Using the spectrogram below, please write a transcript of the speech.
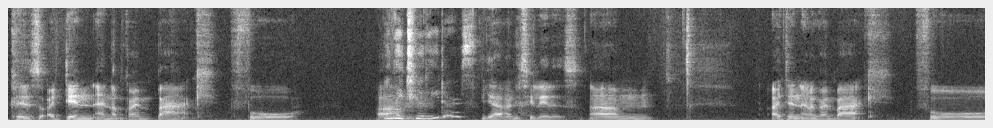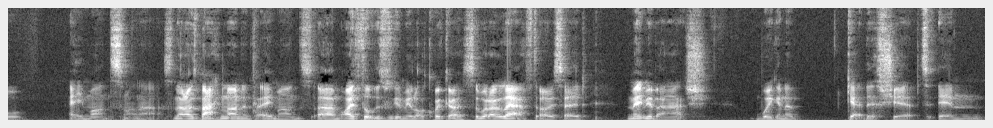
because I didn't end up going back for um, only two liters. Yeah, only two liters. Um, I didn't end up going back for eight months, something like that. So then I was back in London for eight months. Um, I thought this was going to be a lot quicker. So when I left, I said, "Make me a batch. We're going to get this shipped in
